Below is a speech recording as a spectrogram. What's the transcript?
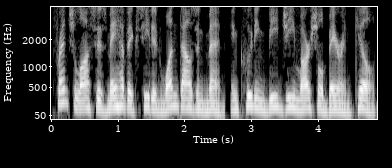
French losses may have exceeded 1,000 men, including BG Martial Beyrand killed.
